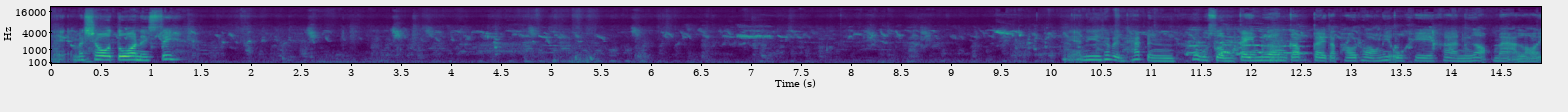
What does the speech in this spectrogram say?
เนี่ยมาโชว์ตัวหน่อยสิ นี่ถ้าเป็นถ้าเป็นลูกผสมไก่เมืองกับไก่ตะเภาทองนี่โอเคค่ะ เนื้อออกมาอร่อย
